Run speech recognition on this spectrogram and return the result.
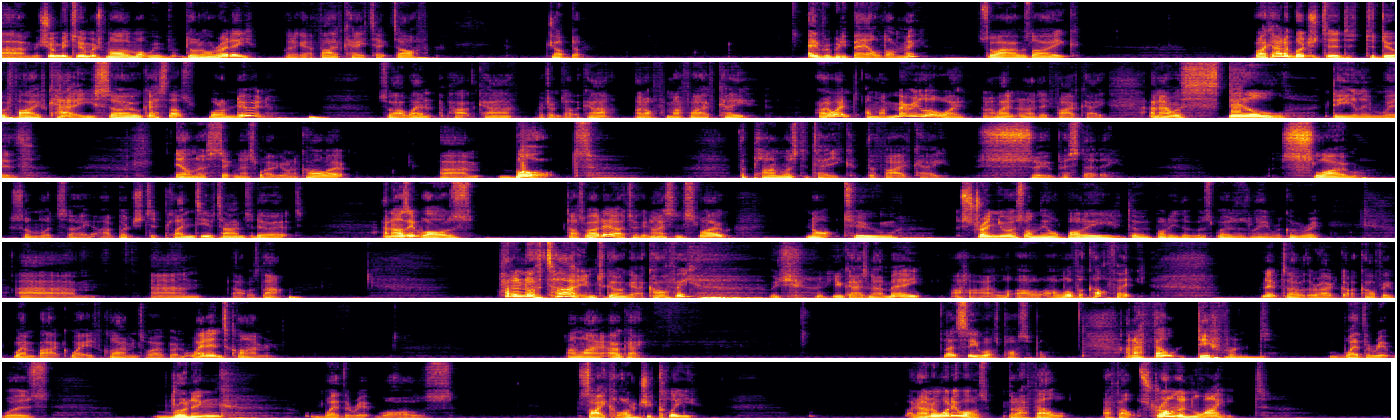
Um, it shouldn't be too much more than what we've done already. I'm going to get a 5k ticked off. Job done. Everybody bailed on me. So I was like, well, I kind of budgeted to do a 5k, so guess that's what I'm doing. So I went, I parked the car, I jumped out of the car, and off for my 5k. I went on my merry little way, and I went and I did 5k. And I was still dealing with illness, sickness, whatever you want to call it. Um, but the plan was to take the 5k super steady, slow some would say. I budgeted plenty of time to do it. And as it was, that's what I did. I took it nice and slow, not too strenuous on the old body, the body that was supposedly in recovery. Um, and that was that. Had enough time to go and get a coffee, which you guys know me. I, I, I love a coffee nipped over the road, got a coffee, went back, waited for climbing to open, went into climbing. I'm like, okay, let's see what's possible. And I felt different, whether it was running, whether it was psychologically. I don't know what it was, but I felt I felt strong and light,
